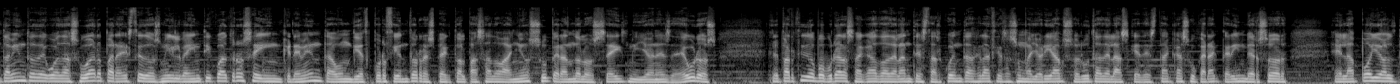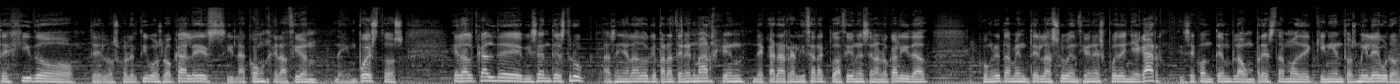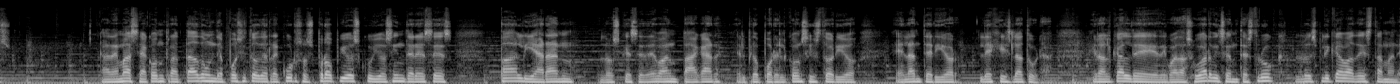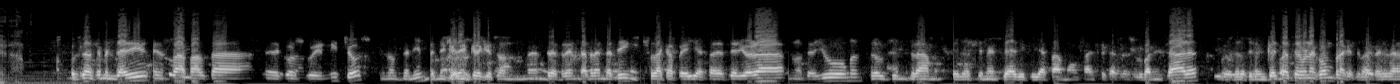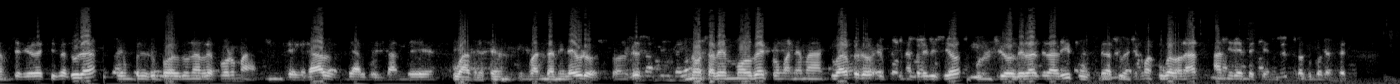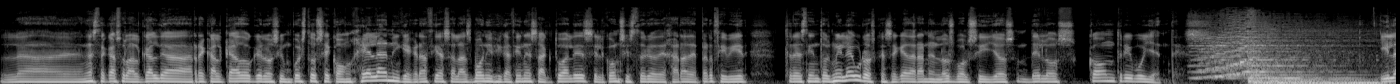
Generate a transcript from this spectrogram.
El Ayuntamiento de Guadasuar para este 2024 se incrementa un 10% respecto al pasado año, superando los 6 millones de euros. El Partido Popular ha sacado adelante estas cuentas gracias a su mayoría absoluta de las que destaca su carácter inversor, el apoyo al tejido de los colectivos locales y la congelación de impuestos. El alcalde Vicente Struck ha señalado que para tener margen de cara a realizar actuaciones en la localidad, concretamente las subvenciones pueden llegar y se contempla un préstamo de 500.000 euros. Además, se ha contratado un depósito de recursos propios cuyos intereses paliarán los que se deban pagar el, por el consistorio en la anterior legislatura. El alcalde de Guadasuar, Vicente Struck, lo explicaba de esta manera. Pues al cementeri ens fa falta eh, construir nichos, no en tenim, crec, crec que són de 30 a 35. La capella està deteriorada, no té llum, l'últim tram del cementeri que ja fa molts anys que està sense urbanitzar, pues el cementeri va ser una compra que se va fer en l'anterior legislatura, té un pressupost d'una reforma integral al voltant de 450.000 euros. Entonces, no sabem molt bé com anem a actuar, però és una previsió, en funció de la, de la DIPU, de la subvenció que m'ha donat, anirem veient el que podem fer. La, en este caso, el alcalde ha recalcado que los impuestos se congelan y que gracias a las bonificaciones actuales el consistorio dejará de percibir 300.000 euros que se quedarán en los bolsillos de los contribuyentes.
